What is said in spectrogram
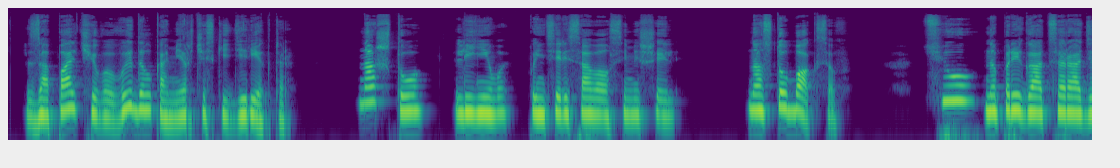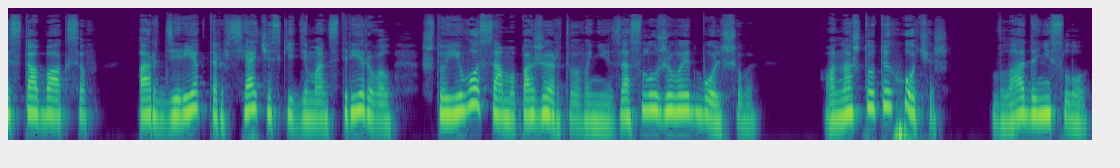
– запальчиво выдал коммерческий директор. «На что?» – лениво поинтересовался Мишель. «На сто баксов». «Тю, напрягаться ради ста баксов. Арт-директор всячески демонстрировал, что его самопожертвование заслуживает большего. «А на что ты хочешь?» Влада несло.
